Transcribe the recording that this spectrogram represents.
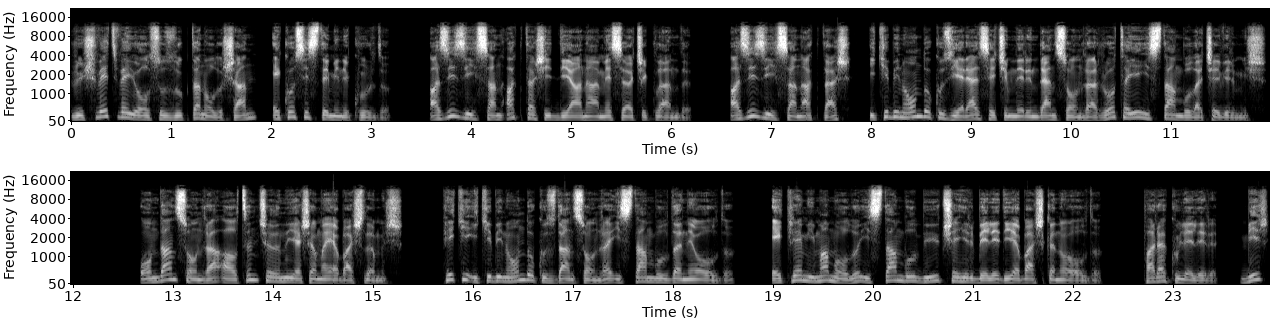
Rüşvet ve yolsuzluktan oluşan ekosistemini kurdu. Aziz İhsan Aktaş iddianamesi açıklandı. Aziz İhsan Aktaş, 2019 yerel seçimlerinden sonra rotayı İstanbul'a çevirmiş. Ondan sonra altın çağını yaşamaya başlamış. Peki 2019'dan sonra İstanbul'da ne oldu? Ekrem İmamoğlu İstanbul Büyükşehir Belediye Başkanı oldu. Para kuleleri 1.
